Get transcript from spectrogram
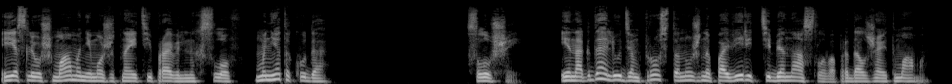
Если уж мама не может найти правильных слов, мне-то куда? Слушай, иногда людям просто нужно поверить тебе на слово, продолжает мама.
